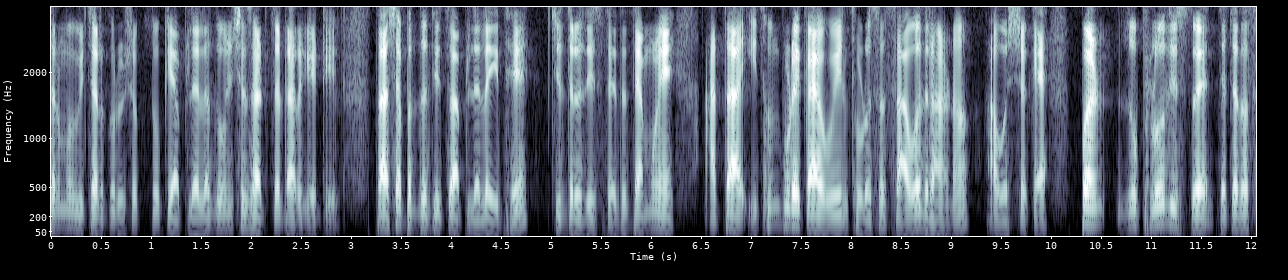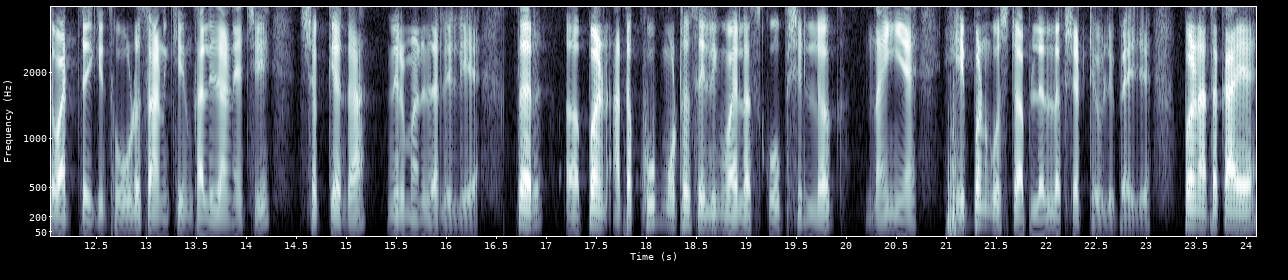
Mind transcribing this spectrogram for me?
तर मग विचार करू शकतो की आपल्याला दोनशे साठचं टार्गेट येईल. तर अशा पद्धतीचं आपल्याला इथे चित्र दिसतंय. तर त्यामुळे आता इथून पुढे काय होईल? थोडंसं सावध राहणं आवश्यक आहे. पण जो फ्लो दिसतोय त्याच्यात असं वाटतंय की थोडंसं आणखीन खाली जाण्याची शक्यता निर्माण झालेली आहे. तर पण आता खूप मोठं सेलिंग व्हायला स्कोप शिल्लक नाही आहे हे पण गोष्ट आपल्याला लक्षात ठेवली पाहिजे. पण आता काय आहे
